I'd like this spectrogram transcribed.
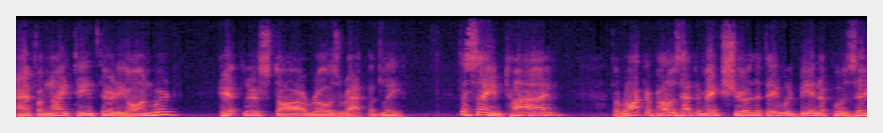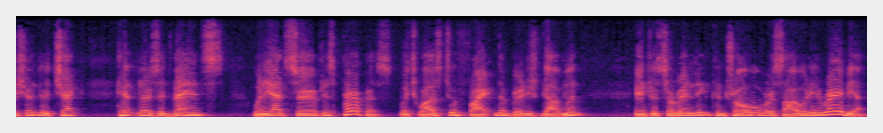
and from 1930 onward Hitler's star rose rapidly. At the same time, the Rockefellers had to make sure that they would be in a position to check Hitler's advance when he had served his purpose, which was to frighten the British government into surrendering control over Saudi Arabia.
